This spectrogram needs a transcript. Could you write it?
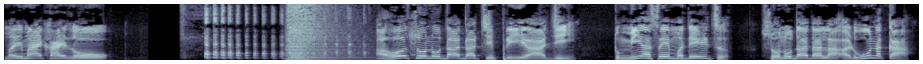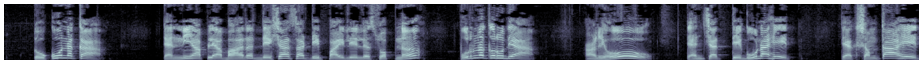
मरी माय खायजो अहो सोनू दादाची प्रिय आजी तुम्ही असे मध्येच सोनू दादाला अडवू नका टोकू नका. त्यांनी आपल्या भारत देशासाठी पाहिलेले स्वप्न पूर्ण करू द्या. आणि हो त्यांच्यात ते गुण आहेत त्या क्षमता आहेत.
